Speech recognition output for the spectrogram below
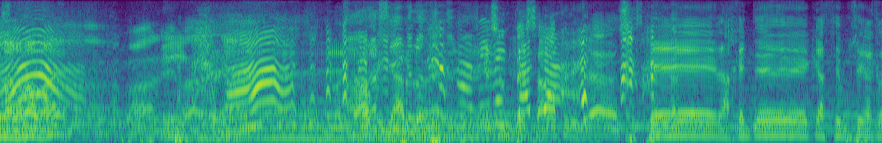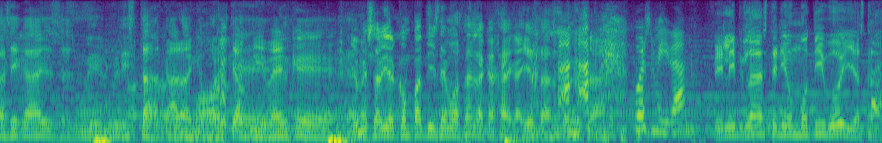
Baba, ¿eh? Vale, vale. Ah. Ahora sí que lo entendemos. Es que es un pesado, Philip Glass. Es que la gente que hace música clásica es, es muy, muy lista, claro, hay que ponerte a un nivel que... Yo me sabía el compás de Moza en la caja de galletas. pero, o sea, Pues mira, Philip Glass tenía un motivo y ya está.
